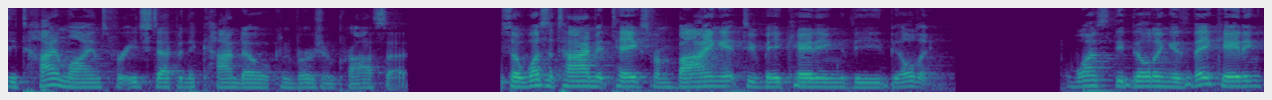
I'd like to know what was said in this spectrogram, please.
the timelines for each step in the condo conversion process. So, what's the time it takes from buying it to vacating the building? Once the building is vacating,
